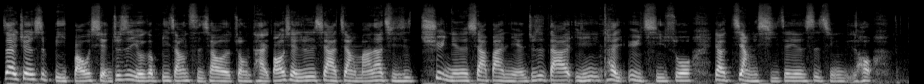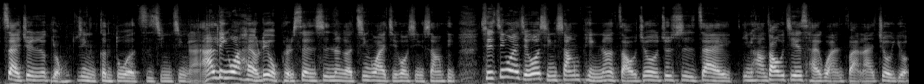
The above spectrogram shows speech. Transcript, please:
债券是比保险就是有一个逼涨此消的状态，保险就是下降嘛。那其实去年的下半年，就是大家已经开始预期说要降息这件事情以后。好，债券就涌进更多的资金进来啊，另外还有六 percent 是那个境外结构型商品。其实境外结构型商品那早就就是在银行高阶财管本来就有，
